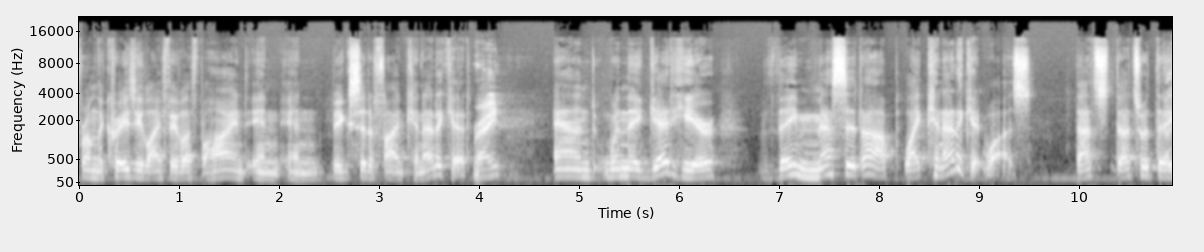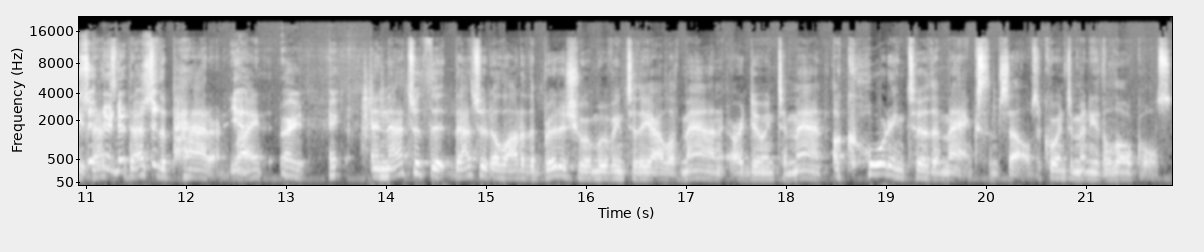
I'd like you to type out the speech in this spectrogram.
from the crazy life they left behind in, in big citified Connecticut. right? And when they get here, they mess it up like Connecticut was. That's that's what they that's that's the pattern, right? Right. And that's what the that's what a lot of the British who are moving to the Isle of Man are doing to Man, according to the Manx themselves, according to many of the locals.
